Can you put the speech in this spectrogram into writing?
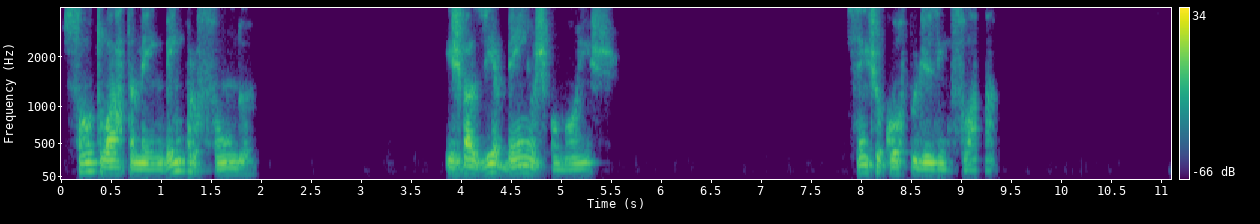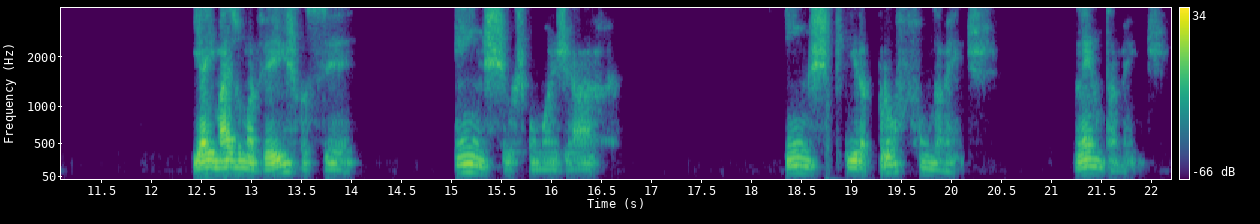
Solta o ar também bem profundo. Esvazia bem os pulmões. Sente o corpo desinflar. E aí, mais uma vez, você enche os pulmões de ar, inspira profundamente, lentamente.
